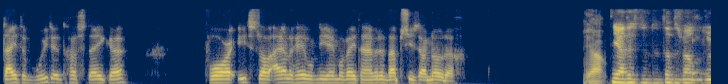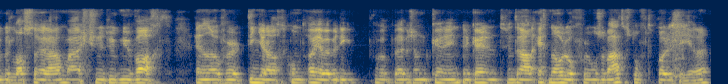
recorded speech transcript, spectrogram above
tijd en moeite in te gaan steken voor iets dat we eigenlijk helemaal niet helemaal weten hebben en daar precies daar nodig. Ja, ja dus, dat is wel natuurlijk het lastige eraan. Maar als je natuurlijk nu wacht en dan over tien jaar achterkomt, oh ja, we hebben, die, we hebben zo'n kerncentrale echt nodig voor onze waterstof te produceren.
